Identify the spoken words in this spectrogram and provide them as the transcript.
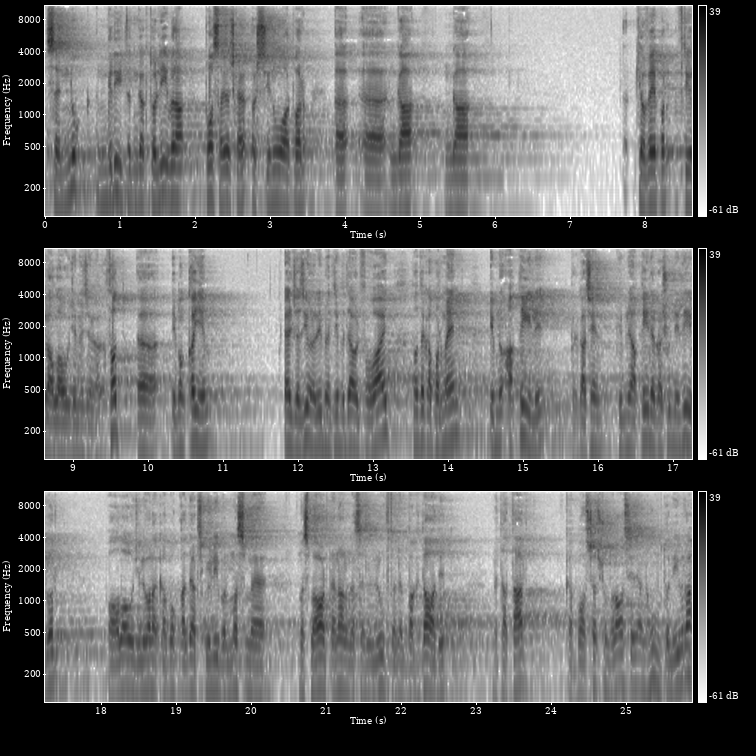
se nuk ngritet nga këto libra pos ajo çka është synuar për ë ë nga nga kjo vepër ftyra Allahut xhel-le xhelaluhu. Thot ë Ibn Qayyim El Xheuzi në librin e tij Bedaiul Fawaid, thot e ka përmend Ibn Aqili, për ka qenë Ibn Aqili ka shkrujt një libër, po Allahu xhel-le ue ala ka bo kader që kjo libër mos me Mos me ardh te na ngase në luftën e Bagdadit me tatart ka pas qaq shumë raste janë humb këto libra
